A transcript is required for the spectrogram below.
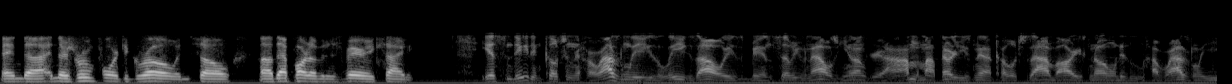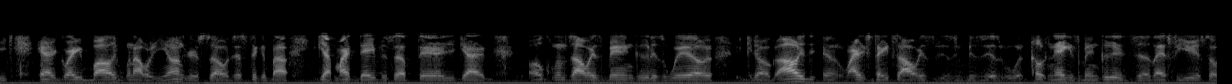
and uh, and there's room for it to grow. And so uh, that part of it is very exciting. Yes, indeed. And coaching the Horizon League, the league has always been so. Even I was younger, I'm in my 30s now, coach. So I've always known that the Horizon League had great ball when I was younger. So just think about you got Mike Davis up there. You got Oakland's always been good as well. You know, all uh, Wright State's always is, is, is, Coach Nagy's been good the last few years. So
